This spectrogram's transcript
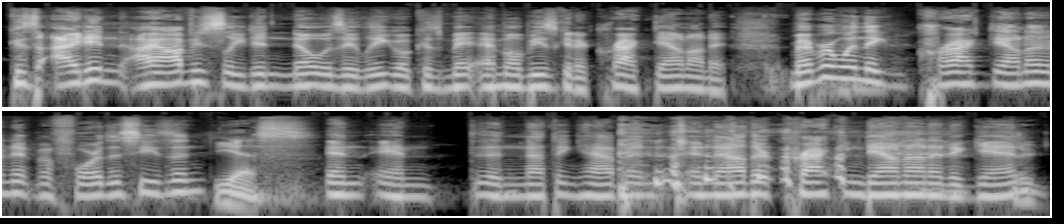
Because I didn't. I obviously didn't know it was illegal because MLB is going to crack down on it. Remember when they cracked down on it before the season, Yes, and and then nothing happened, and now they're cracking down on it they're again.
